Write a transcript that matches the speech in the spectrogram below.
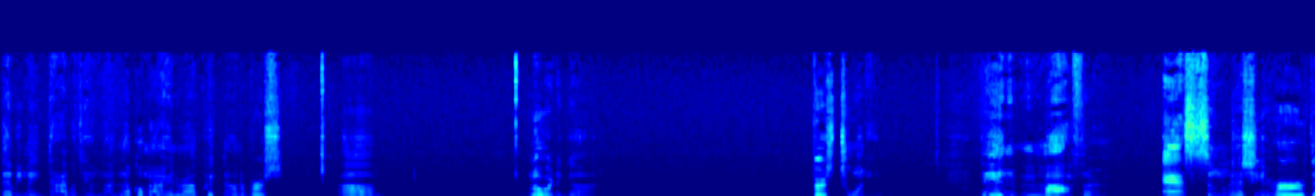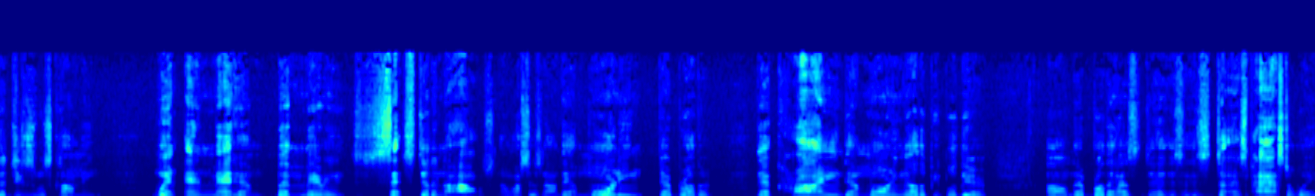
that we may die with him. Now, let's go down here around quick down to verse, um, glory to God. Verse 20. Then Martha, as soon as she heard that Jesus was coming, went and met him, but Mary sat still in the house. Now watch this now. They're mourning their brother. They're crying. They're mourning other people there. Um, their brother has, is, is, has passed away.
